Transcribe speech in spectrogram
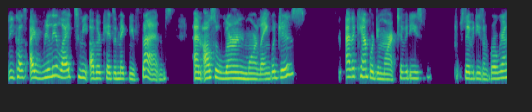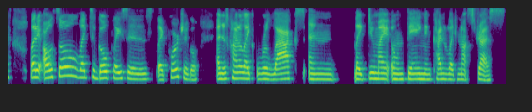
because I really like to meet other kids and make new friends and also learn more languages. At a camp or do more activities, activities and programs. But I also like to go places like Portugal and just kind of like relax and like do my own thing and kind of like not stress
